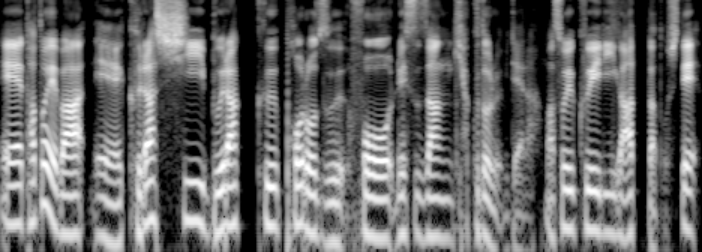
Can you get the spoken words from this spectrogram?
えー、例えば、えー、クラッシーブラックポロズ for less than 100ドルみたいな、まあそういうクエリーがあったとして、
